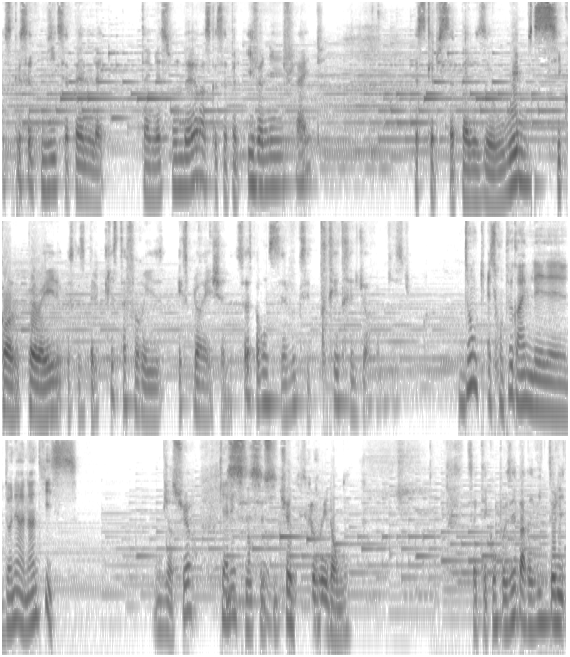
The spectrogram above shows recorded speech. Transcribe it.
Est-ce que cette musique s'appelle Timeless Wonder Est-ce que ça s'appelle Evenly Flight? Est-ce qu'elle s'appelle The Whimsical Parade? Est-ce qu'elle s'appelle Christopher's Exploration? Ça, par contre, j'avoue que c'est très très dur comme question. Donc, est-ce qu'on peut quand même les donner un indice? Bien sûr, c'est se situe à Discoveryland. Ça a été composé par David Tolly.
